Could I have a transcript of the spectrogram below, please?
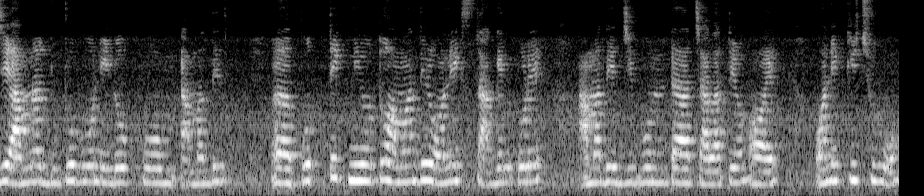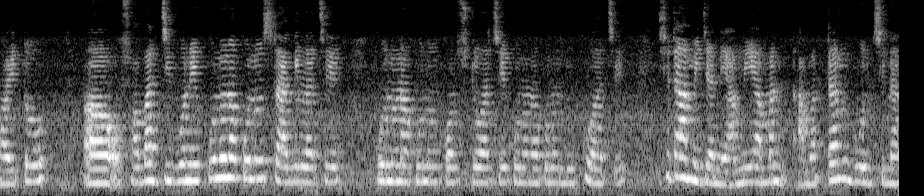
যে আমরা দুটো বোন এরকম, আমাদের প্রত্যেক নিয়ত আমাদের অনেক স্ট্রাগল করে আমাদের জীবনটা চালাতে হয়, অনেক কিছু হয়তো সবার জীবনে কোনো না কোনো স্ট্রাগল আছে, কোনো না কোনো কষ্ট আছে, কোনো না কোনো দুঃখ আছে, সেটা আমি জানি। আমি আমার, আমারটা আমি বলছি না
